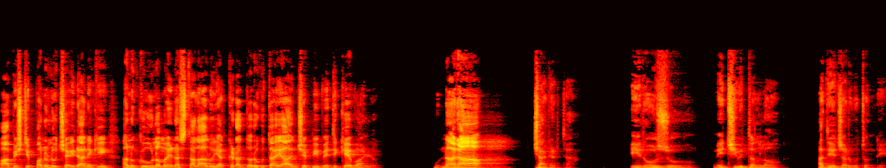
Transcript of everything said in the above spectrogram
పాపిష్టి పనులు చేయడానికి అనుకూలమైన స్థలాలు ఎక్కడ దొరుకుతాయా అని చెప్పి వెతికేవాళ్ళు. ఉన్నారా? జాగ్రత్త. ఈరోజు నీ జీవితంలో అదే జరుగుతుంది.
